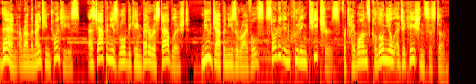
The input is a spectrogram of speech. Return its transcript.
Then, around the 1920s, as Japanese rule became better established, new Japanese arrivals started including teachers for Taiwan's colonial education system.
